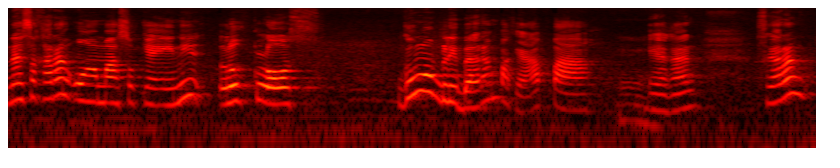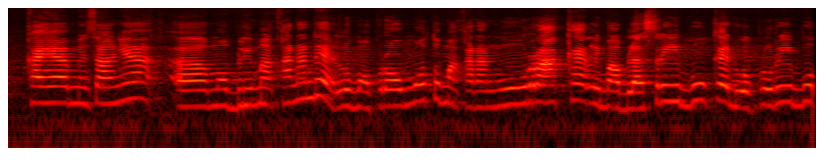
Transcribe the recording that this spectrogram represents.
Nah, sekarang uang masuknya ini lu close. Gue mau beli barang pakai apa? Hmm. Ya kan? Sekarang kayak misalnya eh, mau beli makanan deh, lu mau promo tuh makanan murah kayak 15.000 ribu kayak 20 ribu.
